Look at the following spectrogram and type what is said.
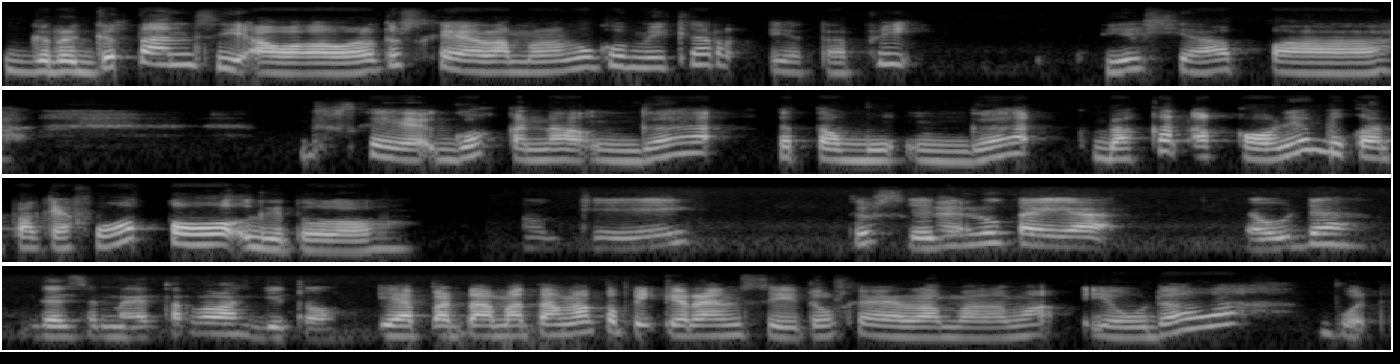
gregetan sih awal-awal terus kayak lama-lama gue mikir ya tapi dia siapa terus kayak gue kenal enggak ketemu enggak bahkan akunnya bukan pakai foto gitu loh Oke. terus Jadi kayak, lu kayak ya udah doesn't matter lah gitu. ya pertama-tama kepikiran sih terus kayak lama-lama ya udahlah buat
